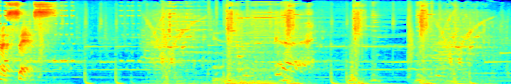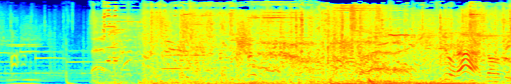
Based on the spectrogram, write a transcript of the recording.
Nemesis. You and I are gonna be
